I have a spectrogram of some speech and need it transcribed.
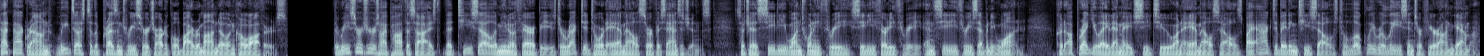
That background leads us to the present research article by Rimando and co authors. The researchers hypothesized that T cell immunotherapies directed toward AML surface antigens, such as CD123, CD33, and CD371, could upregulate MHC2 on AML cells by activating T cells to locally release interferon gamma.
